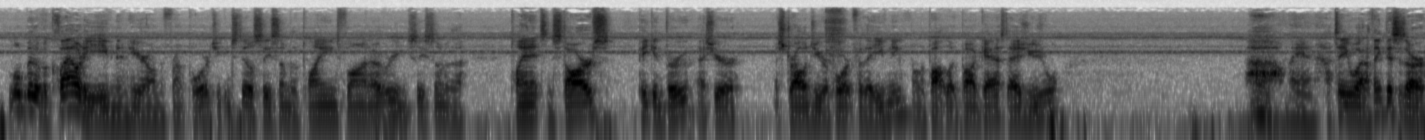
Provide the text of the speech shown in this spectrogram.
A little bit of a cloudy evening here on the front porch. You can still see some of the planes flying over. You can see some of the planets and stars peeking through. That's your astrology report for the evening on the Potluck Podcast, as usual. Oh man, I tell you what, I think this is our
